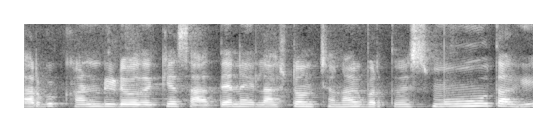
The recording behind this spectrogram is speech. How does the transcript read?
ಯಾರಿಗೂ ಕಂಡು ಹಿಡಿಯೋದಕ್ಕೆ ಸಾಧ್ಯನೇ ಇಲ್ಲ. ಅಷ್ಟೊಂದು ಚೆನ್ನಾಗಿ ಬರ್ತವೆ ಸ್ಮೂತಾಗಿ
